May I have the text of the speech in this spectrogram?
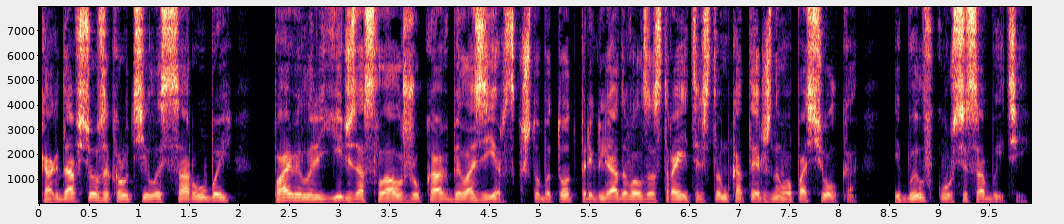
Когда все закрутилось с Арубой, Павел Ильич заслал Жука в Белозерск, чтобы тот приглядывал за строительством коттеджного поселка и был в курсе событий.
